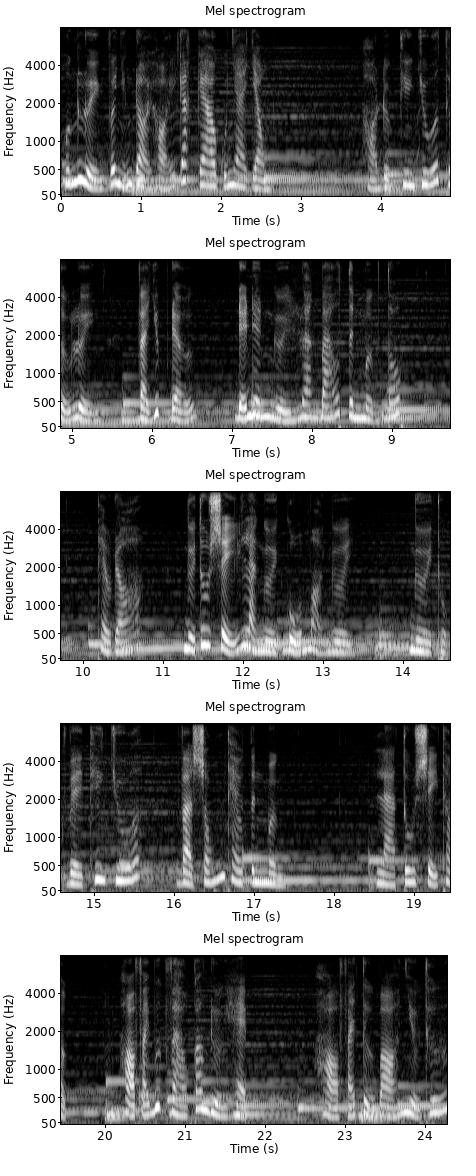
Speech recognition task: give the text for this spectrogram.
huấn luyện với những đòi hỏi gắt gao của nhà dòng. Họ được thiên chúa thử luyện và giúp đỡ để nên người loan báo tin mừng tốt theo đó, người tu sĩ là người của mọi người người thuộc về thiên chúa và sống theo tin mừng. Là tu sĩ thật, họ phải bước vào con đường hẹp, họ phải từ bỏ nhiều thứ,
